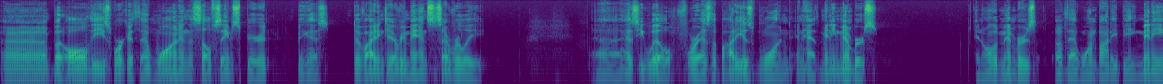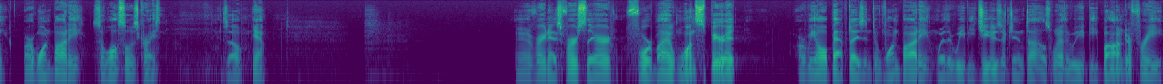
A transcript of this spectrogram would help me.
Uh, but all these worketh at one in the self same spirit, big S, dividing to every man severally uh, as he will. For as the body is one and hath many members, and all the members of that one body being many are one body, so also is Christ. So, yeah. And the very next verse there, for by one Spirit are we all baptized into one body, whether we be Jews or Gentiles, whether we be bond or free,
